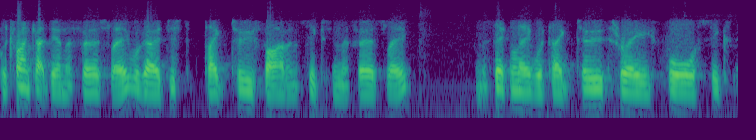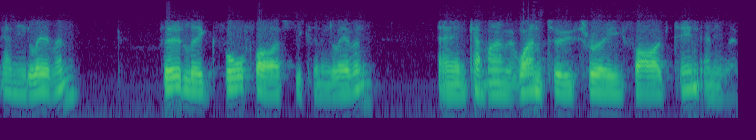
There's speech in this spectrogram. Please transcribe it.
we'll try and cut down the first leg. We'll go just take two, five, and six in the first leg. In the second leg, we'll take two, three, four, six, and eleven. Third leg, four, five, six, and eleven, and come home with one, two, three, five, ten, and eleven.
